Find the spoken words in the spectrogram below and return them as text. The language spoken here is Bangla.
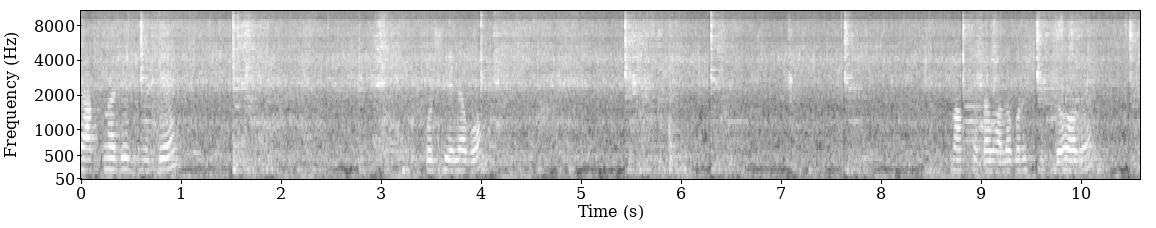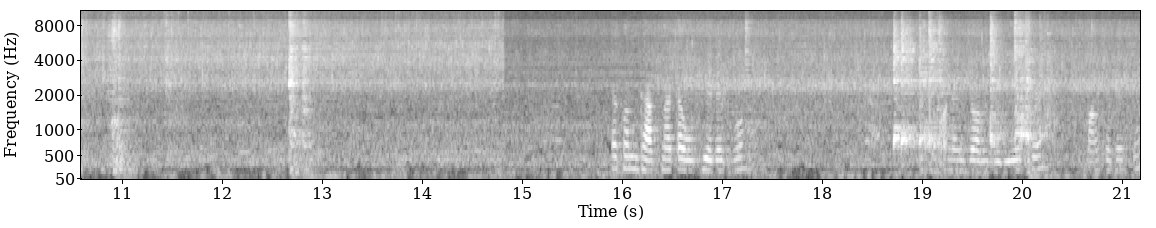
ঢাকনা দিয়ে ঢেকে কষিয়ে নেব। মাংসটা ভালো করে সিদ্ধ হবে। এখন ঢাকনাটা উঠিয়ে দেখব। অনেক জল বেরিয়েছে মাংস থেকে।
